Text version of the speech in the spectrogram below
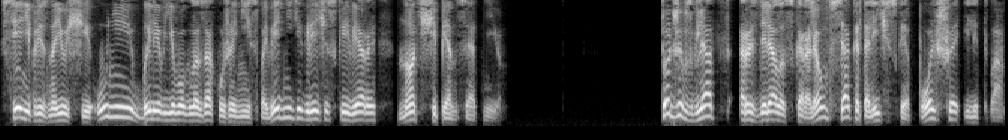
Все непризнающие унии были в его глазах уже не исповедники греческой веры, но отщепенцы от нее. Тот же взгляд разделяла с королем вся католическая Польша и Литва.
